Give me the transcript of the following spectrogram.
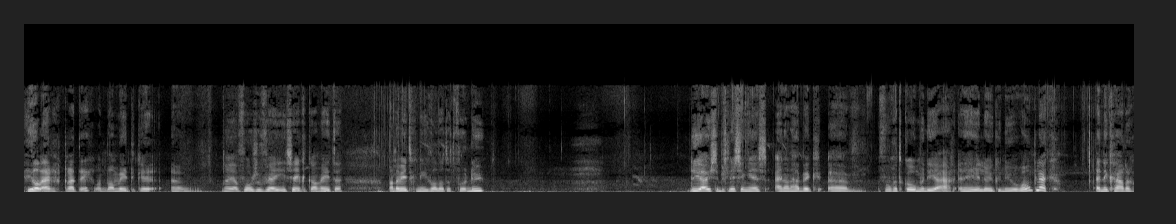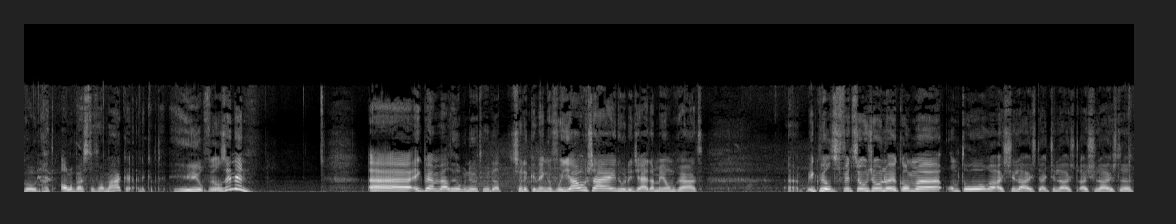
heel erg prettig, want dan weet ik, um, nou ja, voor zover je iets zeker kan weten, maar dan weet ik in ieder geval dat het voor nu de juiste beslissing is. En dan heb ik um, voor het komende jaar een hele leuke nieuwe woonplek. En ik ga er gewoon het allerbeste van maken. En ik heb er heel veel zin in. Uh, ik ben wel heel benieuwd hoe dat zulke dingen voor jou zijn. Hoe dat jij daarmee omgaat. Uh, ik wil, vind het sowieso leuk om, uh, om te horen als je luistert, dat je luistert, als je luistert.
